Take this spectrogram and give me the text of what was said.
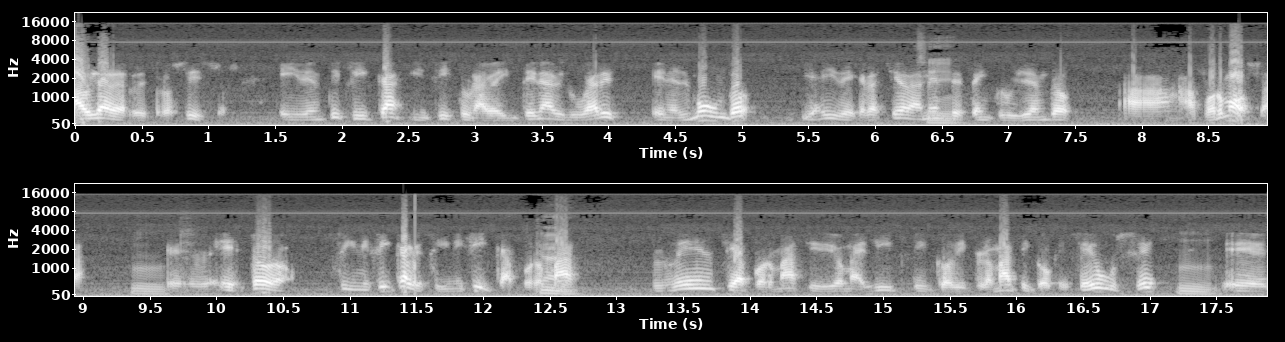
habla de retrocesos e identifica, insisto, una veintena de lugares en el mundo y ahí desgraciadamente está incluyendo a, Formosa. Mm. Eh, esto significa lo que significa, por más prudencia, por más idioma elíptico, diplomático que se use, mm. eh,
